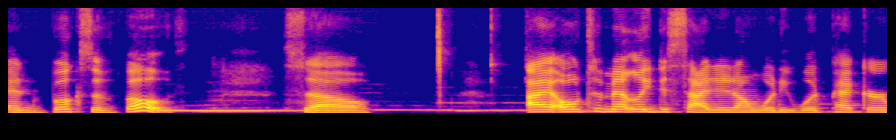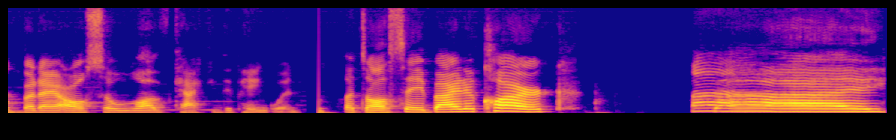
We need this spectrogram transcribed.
and books of both. So I ultimately decided on Woody Woodpecker, but I also love Tacky the Penguin. Let's all say bye to Clark. Bye.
